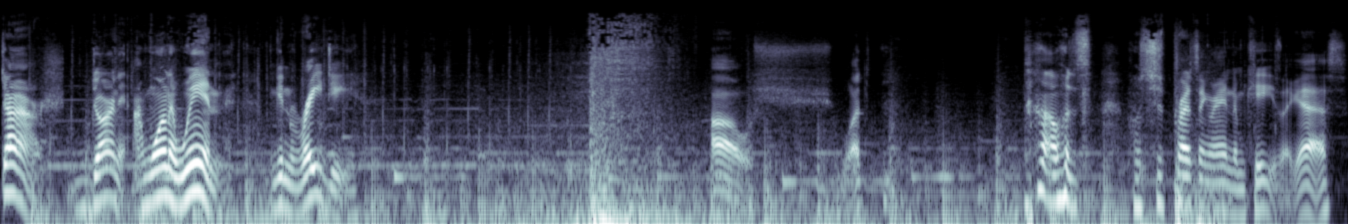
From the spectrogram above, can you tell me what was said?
Gosh, darn it. I want to win. I'm getting ragey. Oh, sh what? I was I was just pressing random keys, I guess.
